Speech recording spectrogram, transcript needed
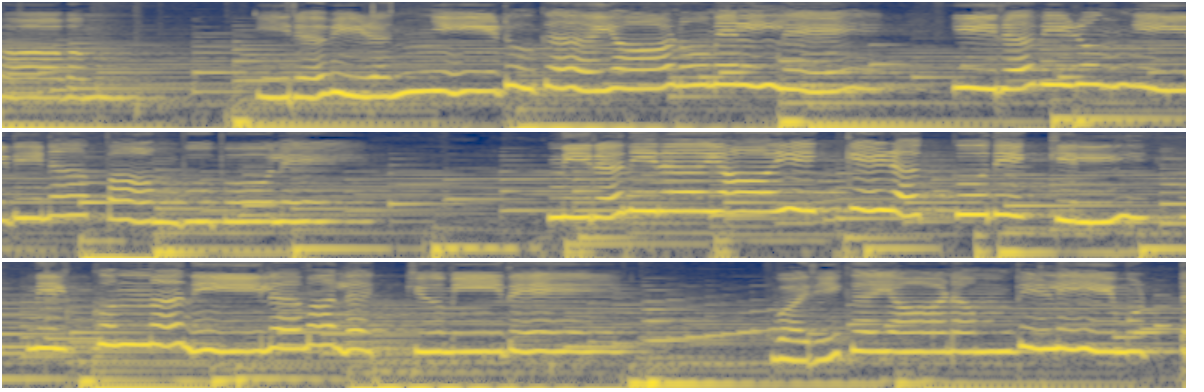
പാവം. ഇരവിഴഞ്ഞിടുകയാണുമല്ലേ ഇരവിഴുങ്ങിടിന പാമ്പുപോലെ. നിരനിരയായി കിഴക്കുതിക്കിൽ നിൽക്കുന്ന നീലമലയ്ക്കുമീതേ. വരികയാണമ്പിളി മുട്ട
